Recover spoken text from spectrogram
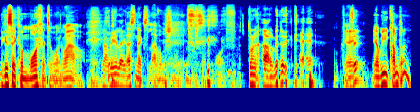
Nigga said come morph into one. Wow, You know what I mean, like that's next level shit. Morph. throwing it out. Okay. it? Yeah, we. I'm done.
